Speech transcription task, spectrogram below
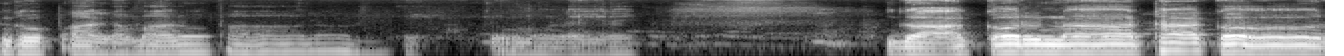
ગોપાલ મારો પાલ લઈ રે દ્વાકર ના ઠાકોર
